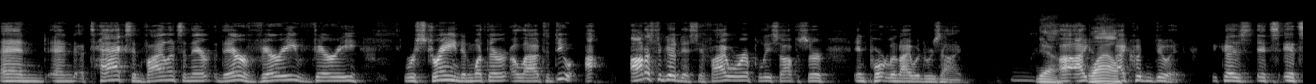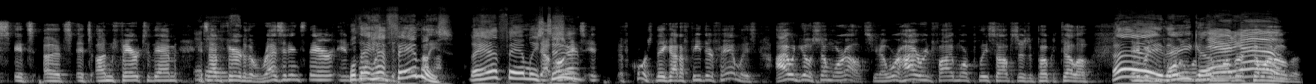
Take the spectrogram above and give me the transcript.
and and attacks and violence, and they're they're very very restrained in what they're allowed to do. I, honest to goodness, if I were a police officer in Portland, I would resign. Yeah. Uh, I, wow. I couldn't do it because it's it's it's uh, it's it's unfair to them. It it's is. unfair to the residents there. well, Portland. they have families. Uh, they have families too. Oh, it, of course, they got to feed their families. I would go somewhere else. You know, we're hiring five more police officers in Pocatello. Hey, there you go. There you come on over.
